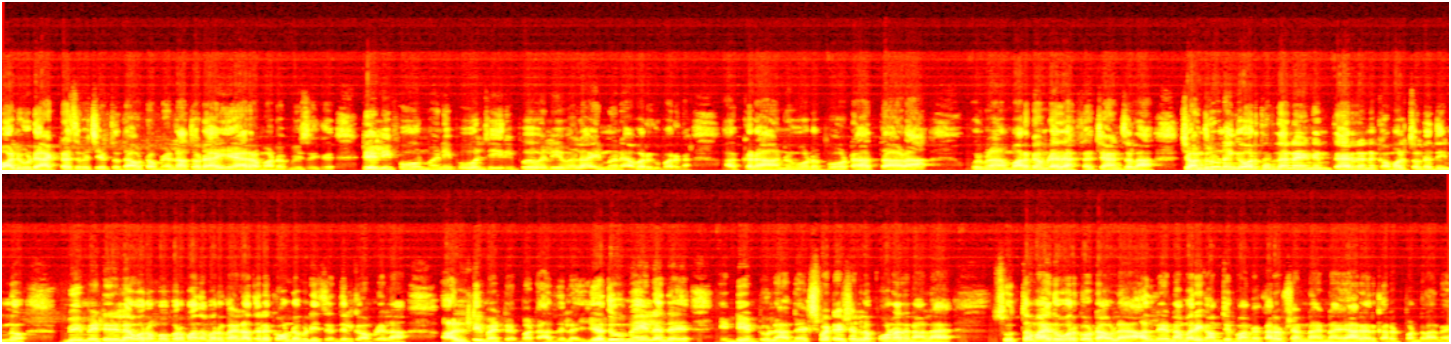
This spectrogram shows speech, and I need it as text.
பாலிவுட் ஆக்டர்ஸை வச்சு எடுத்ததாகட்டும் எல்லாத்தோட ஏஆர் ரமானோட மியூசிக்கு டெலிஃபோன் மணி போல் சிரிப்பு வெளிவெல்லாம் இன்னும் ஞாபகம் இருக்கு பாருங்க. அக்கடா அண்ணுவோட போட்டா தாடா. ஒரு மணி நேரம் மறக்க முடியாத சான்ஸ் எல்லாம். சந்துருன்னு இங்கே ஒருத்தர் தானே எங்கேன்னு தேர்றேன்னு கமல் சொல்கிறது இன்னும் மீ மெட்டீரியலாக ரொம்ப பிரமாதம் இருக்கும். எல்லாத்தோட கவுண்டமணி செந்தில் காமெடியெல்லாம் அல்டிமேட்டு பட் அதில் எதுவுமே இல்லை இந்த இந்தியன் டூவில் அந்த எக்ஸ்பெக்டேஷனில் போனதுனால சுத்தமாக இது ஒர்க் அவுட் ஆகல. அதில் என்ன மாதிரி காமிச்சிருப்பாங்க? கரப்ஷன்னா என்ன? யார் யார் கரெக்ட் பண்ணுறான்னு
